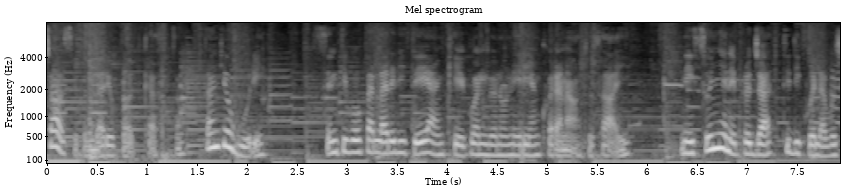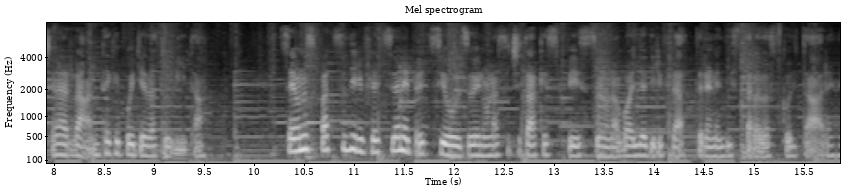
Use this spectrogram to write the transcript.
Ciao secondario podcast, tanti auguri. Sentivo parlare di te anche quando non eri ancora nato, sai, nei sogni e nei progetti di quella voce narrante che poi ti ha dato vita. Sei uno spazio di riflessione prezioso in una società che spesso non ha voglia di riflettere né di stare ad ascoltare.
